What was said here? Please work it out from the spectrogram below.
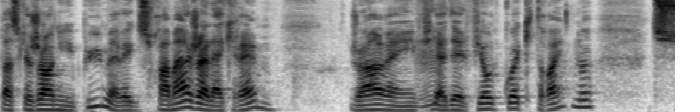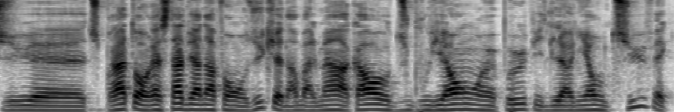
parce que j'en ai plus, mais avec du fromage à la crème. Genre un Philadelphia ou de quoi qui traîne. Là. Tu, euh, tu prends ton restant de viande à fondue qui a normalement encore du bouillon un peu puis de l'oignon dessus. Fait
